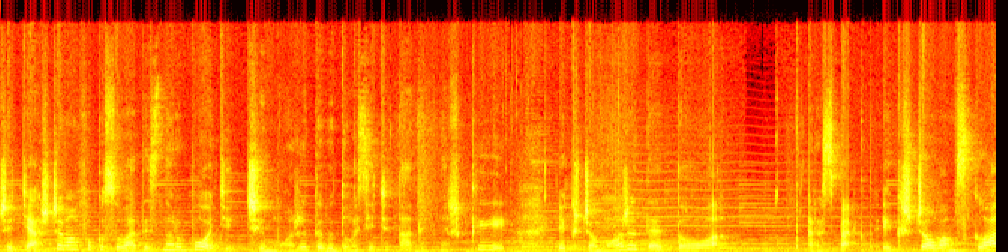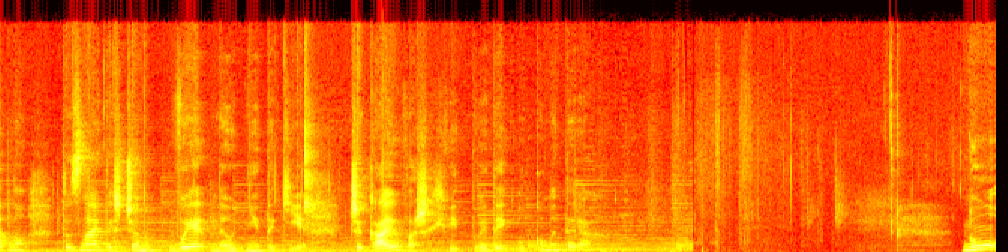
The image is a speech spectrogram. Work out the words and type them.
чи тяжче вам фокусуватись на роботі, чи можете ви досі читати книжки. Якщо можете, то респект. Якщо вам складно, то знайте, що ви не одні такі. Чекаю ваших відповідей у коментарях. Ну,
